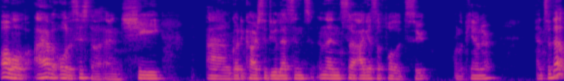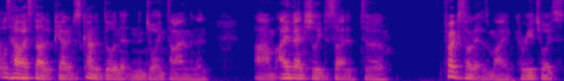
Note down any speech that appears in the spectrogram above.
oh well, I have an older sister, and she um got encouraged to do lessons, and then so I guess I followed suit on the piano, and so that was how I started piano, just kind of doing it and enjoying time, and then um, I eventually decided to focus on it as my career choice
